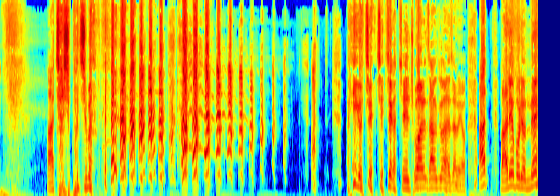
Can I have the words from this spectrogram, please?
아차 싶었지만. 아, 이거 제, 제가 제일 좋아하는 상황 중 하나잖아요. 아, 말해버렸네?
